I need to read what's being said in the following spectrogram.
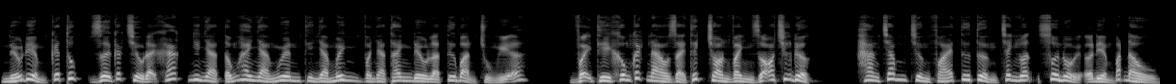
Nếu điểm kết thúc rơi các triều đại khác như nhà Tống hay nhà Nguyên thì nhà Minh và nhà Thanh đều là tư bản chủ nghĩa. Vậy thì không cách nào giải thích tròn vành rõ chữ được. Hàng trăm trường phái tư tưởng tranh luận sôi nổi ở điểm bắt đầu,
